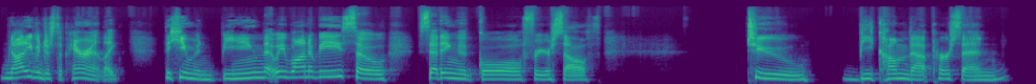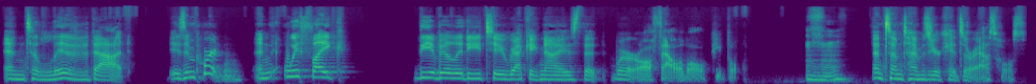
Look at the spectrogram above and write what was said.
not even just the parent, like the human being that we want to be? So setting a goal for yourself to become that person and to live that is important. And with like the ability to recognize that we're all fallible people. Mm-hmm. And sometimes your kids are assholes.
